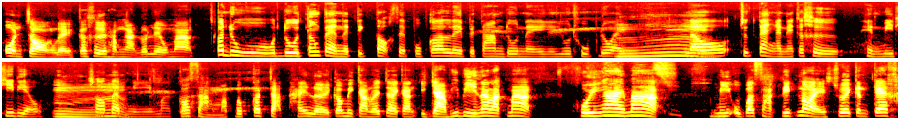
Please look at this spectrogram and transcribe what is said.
โอนจองเลยก็คือทำงานรวดเร็วมาก ก็ดูดูตั้งแต่ใน t ิ k t o k เสร็จปุ๊บก็เลยไปตามดูใน YouTube ด้วยมแล้วชุดแต่งอันเนี้ยก็คือเห็นมีที่เดียว มชอบแบบนี้มากว่าก็สั่งมาปุ๊บก็จัดให้เลย ก็มีการไว้ใจกันอีกอย่างพี่บีน่ารักมาก คุยง่ายมาก มีอุปสรรคนิดหน่อย ช่วยกันแก้ไข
